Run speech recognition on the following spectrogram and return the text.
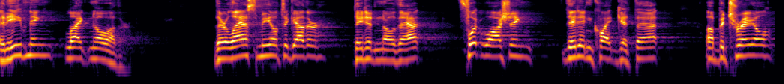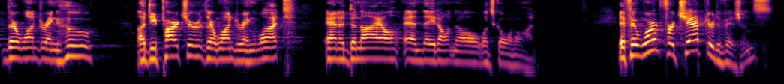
An evening like no other. Their last meal together, they didn't know that. Foot washing, they didn't quite get that. A betrayal, they're wondering who. A departure, they're wondering what. And a denial, and they don't know what's going on. If it weren't for chapter divisions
